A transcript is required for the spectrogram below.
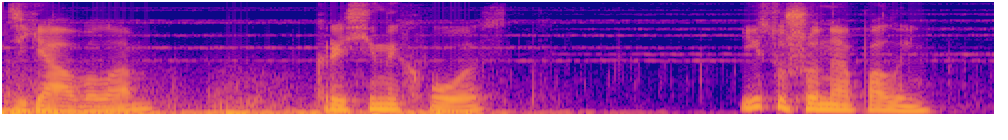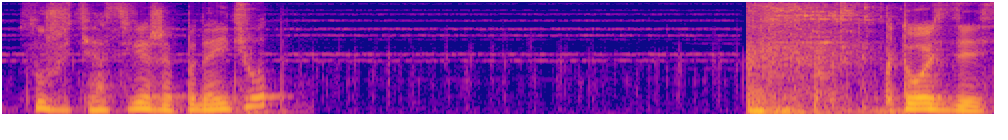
дьявола. Крысиный хвост. И сушеная полынь. Слушайте, а свежая подойдет? Кто здесь?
